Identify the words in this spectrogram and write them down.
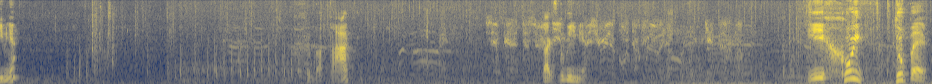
Zgubili mnie? Chyba tak. Tak, zgubili mnie. I chuj w dupę!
